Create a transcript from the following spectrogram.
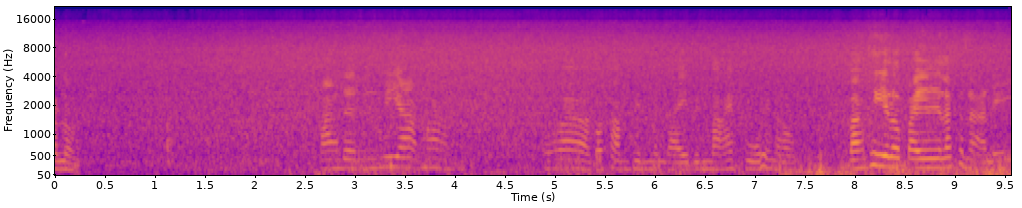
ตลอดทางเดินไม่ยากมาก เพราะว่าก็ทำเป็นบันไดเป็นไม้ปูให้เรา บางที่เราไปลักษณะนี้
